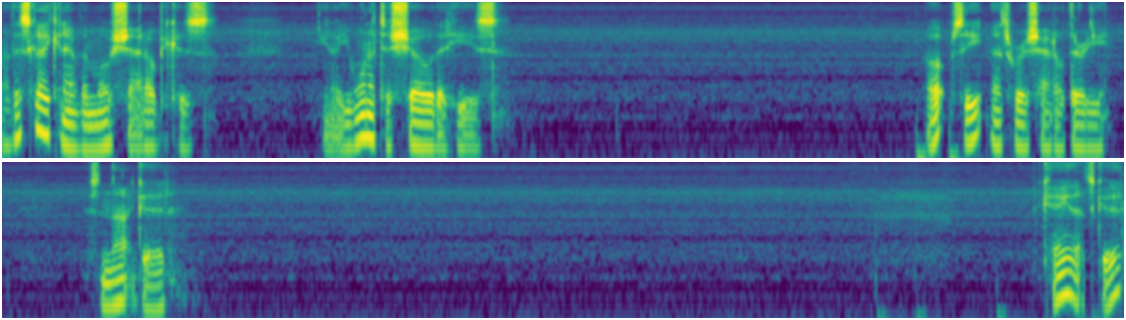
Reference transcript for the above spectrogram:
Now this guy can have the most shadow because, you know, you want it to show that he's... Oh, see, that's where shadow 30 is not good. Okay, that's good.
